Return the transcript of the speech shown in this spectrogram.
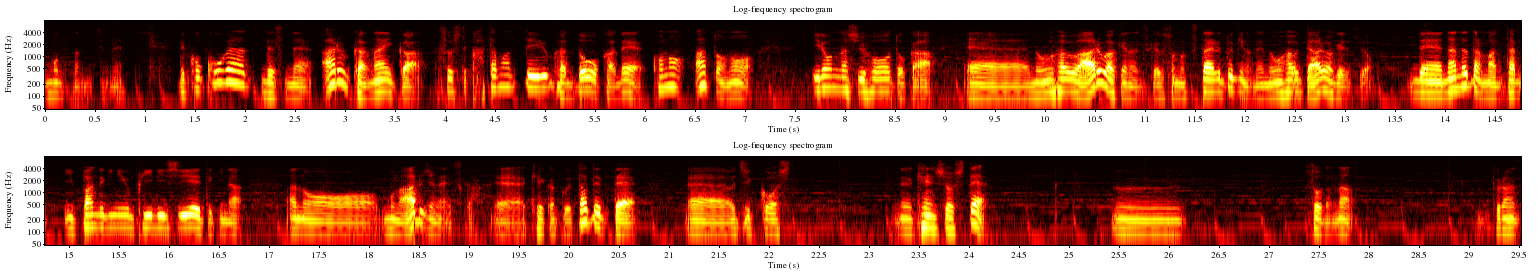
思ったんですよね。でここがですねあるかないかそして固まっているかどうかでこの後のいろんな手法とかえー、ノウハウはあるわけなんですけど、その伝える時のね、ノウハウってあるわけですよ。で、なんだったら、まあ、一般的に言う PDCA 的な、あの、ものあるじゃないですか。えー、計画立てて、えー、実行し、ね、検証して、うーん、そうだな、プラン、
